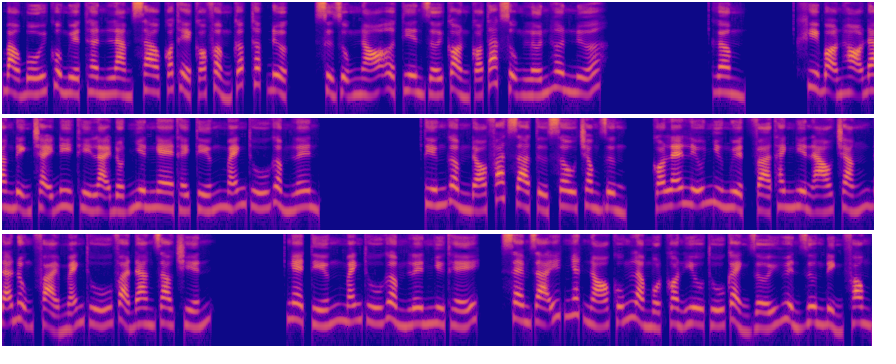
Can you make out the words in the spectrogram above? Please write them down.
Bảo bối của Nguyệt Thần làm sao có thể có phẩm cấp thấp được, sử dụng nó ở tiên giới còn có tác dụng lớn hơn nữa. Gầm. Khi bọn họ đang định chạy đi thì lại đột nhiên nghe thấy tiếng mãnh thú gầm lên. Tiếng gầm đó phát ra từ sâu trong rừng, có lẽ Liễu Như Nguyệt và thanh niên áo trắng đã đụng phải mãnh thú và đang giao chiến. Nghe tiếng mãnh thú gầm lên như thế, xem ra ít nhất nó cũng là một con yêu thú cảnh giới huyền dương đỉnh phong,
